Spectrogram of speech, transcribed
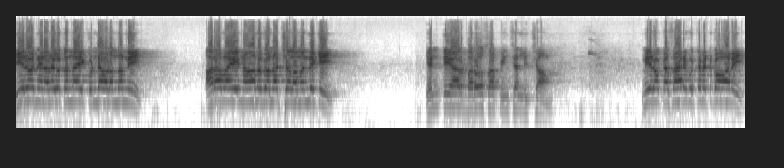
ఈరోజు నేను అడుగుతున్న ఈ కుండే వాళ్ళందరినీ అరవై నాలుగు లక్షల మందికి ఎన్టీఆర్ భరోసా పింఛన్లు ఇచ్చాం. మీరు ఒక్కసారి గుర్తుపెట్టుకోవాలి.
